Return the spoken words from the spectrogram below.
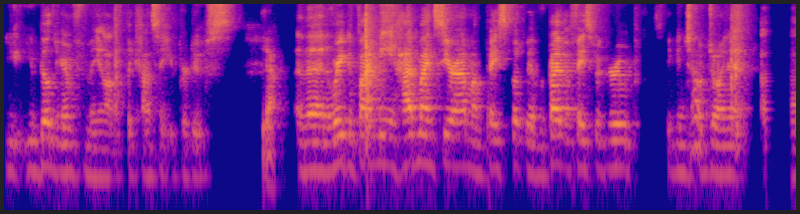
you, you build your infamy off the content you produce. Yeah. And then where you can find me, HiveMind CRM on Facebook. We have a private Facebook group. You can jump join it. Uh,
